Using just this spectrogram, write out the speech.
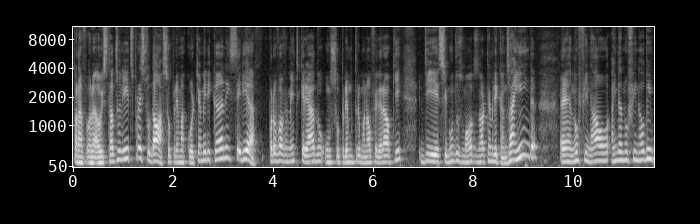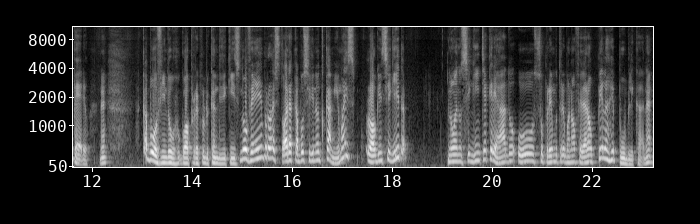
para os Estados Unidos para estudar a Suprema Corte Americana e seria provavelmente criado um Supremo Tribunal Federal aqui, de segundo os modos norte-americanos, ainda é, no final, ainda no final do Império, né? Acabou vindo o golpe republicano de 15 de novembro, a história acabou seguindo outro caminho, mas logo em seguida no ano seguinte é criado o Supremo Tribunal Federal pela República. Né?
